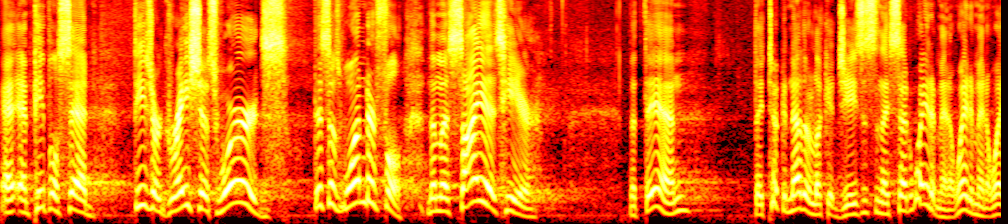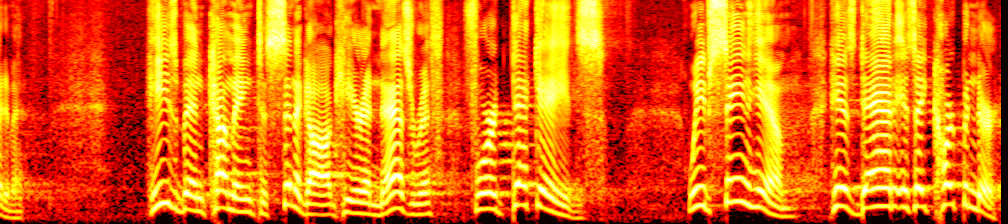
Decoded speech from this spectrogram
And, and people said, These are gracious words. This is wonderful. The Messiah is here. But then they took another look at Jesus and they said, Wait a minute, wait a minute, wait a minute. He's been coming to synagogue here in Nazareth for decades. We've seen him. His dad is a carpenter.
